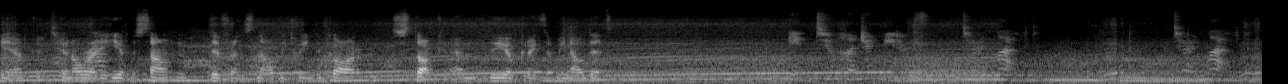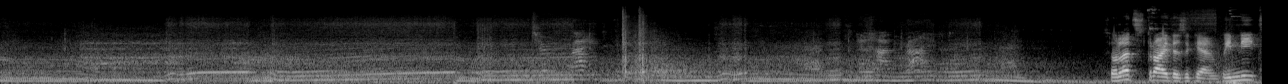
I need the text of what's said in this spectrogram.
Yeah, you can already hear the sound difference now between the car stuck and the upgrades that we now did. In 200 meters, turn left. Turn left. Turn right. You have arrived. So let's try this again. We need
